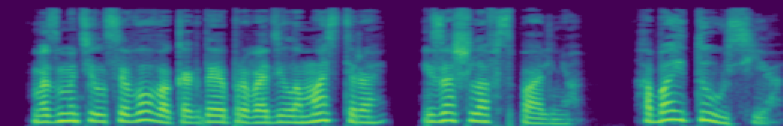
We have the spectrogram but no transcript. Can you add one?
— возмутился Вова, когда я проводила мастера и зашла в спальню. «Обойдусь я.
